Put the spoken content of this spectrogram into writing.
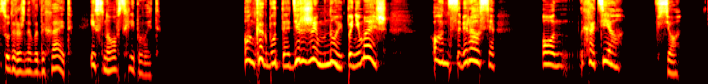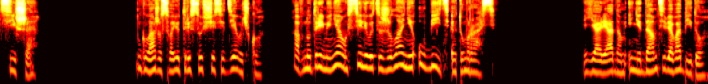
Судорожно выдыхает и снова всхлипывает. Он как будто одержим мной, понимаешь? Он собирался... Он хотел... Все, тише. Глажу свою трясущуюся девочку, а внутри меня усиливается желание убить эту мразь. Я рядом и не дам тебя в обиду.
